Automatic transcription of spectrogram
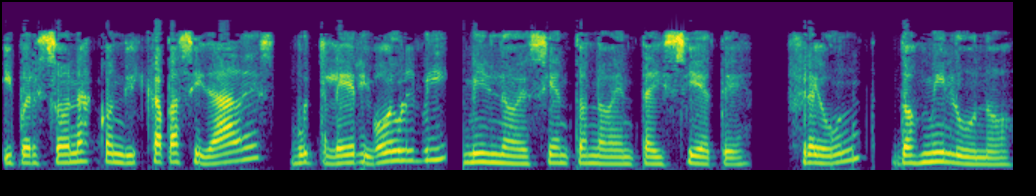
y Personas con discapacidades, Butler y Bowlby, 1997. Freund, 2001.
